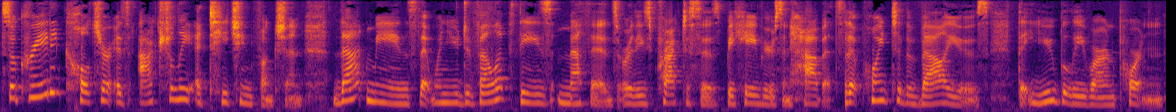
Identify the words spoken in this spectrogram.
So, creating culture is actually a teaching function. That means that when you develop these methods or these practices, behaviors, and habits that point to the values that you believe are important,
